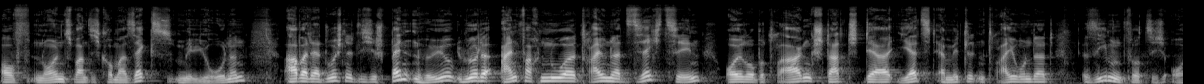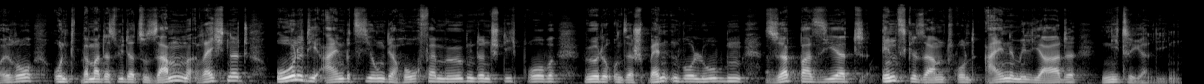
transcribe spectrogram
auf 29,6 Millionen. Aber der durchschnittliche Spendenhöhe würde einfach nur 316 Euro betragen statt der jetzt ermittelten 347 Euro. Und wenn man das wieder zusammenrechnet, ohne die Einbeziehung der hochvermögenden Stichprobe, würde unser Spendenvolumen SÖP-basiert basiert insgesamt rund eine Milliarde niedriger liegen.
